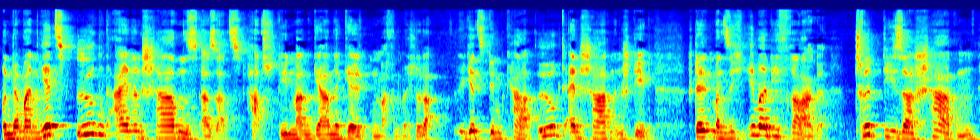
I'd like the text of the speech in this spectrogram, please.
Und wenn man jetzt irgendeinen Schadensersatz hat, den man gerne geltend machen möchte, oder jetzt dem K irgendein Schaden entsteht, stellt man sich immer die Frage, tritt dieser Schaden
